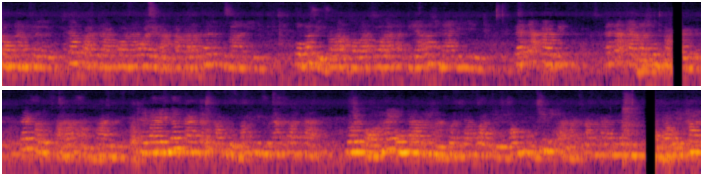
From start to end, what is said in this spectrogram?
น้องนางเธอเจ้าฟ้าจุฬาภรณวลัยลักษ์อัครราชกุมารีกรมพระศรีสว่างพวัตวรัตติยราชนาวีและจากการติด ยขอให้องค์การบริหารส่วนจังหวัดหรือท้องถิ่นที่มีฐานะทางการเงินของเราเป็นท่าน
